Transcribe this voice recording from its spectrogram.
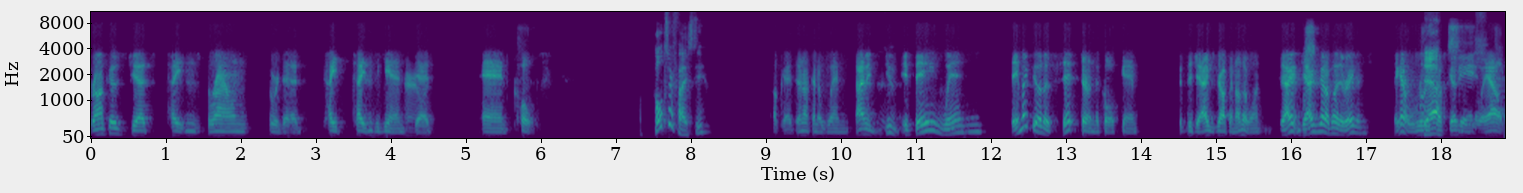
Broncos, Jets, Titans, Browns, who are dead. Tit- Titans again, dead, and Colts. Colts are feisty. Okay, they're not going to win. I mean, dude, if they win, they might be able to sit during the Colts game. If the Jags drop another one, Jag- Jags got to play the Ravens. They got a really Yeah. tough schedule on the way out.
